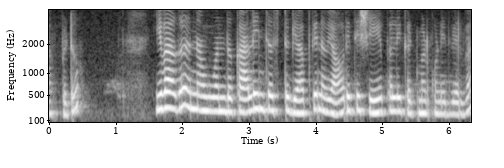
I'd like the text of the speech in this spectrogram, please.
ಹಾಕ್ಬಿಟ್ಟು. ಇವಾಗ ನಾವು ಒಂದು ಕಾಲು ಇಂಚಷ್ಟು ಗ್ಯಾಪ್ಗೆ ನಾವು ಯಾವ ರೀತಿ ಶೇಪಲ್ಲಿ ಕಟ್ ಮಾಡ್ಕೊಂಡಿದ್ವಿ ಅಲ್ವಾ?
